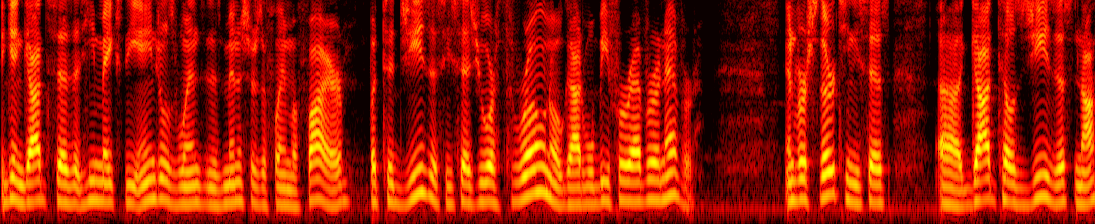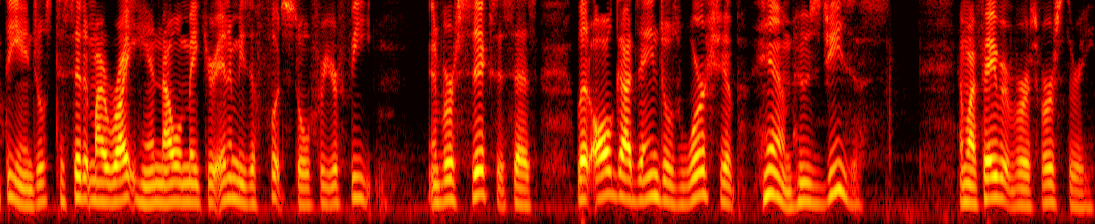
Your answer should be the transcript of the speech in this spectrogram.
again, God says that He makes the angels winds and His ministers a flame of fire. But to Jesus, He says, Your throne, O God, will be forever and ever. In verse 13, he says, uh, God tells Jesus, not the angels, to sit at my right hand, and I will make your enemies a footstool for your feet. In verse 6, it says, Let all God's angels worship him, who's Jesus. And my favorite verse, verse 3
